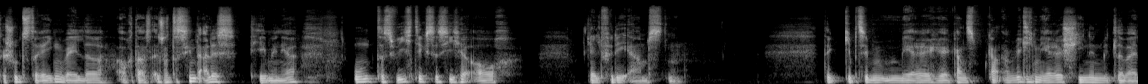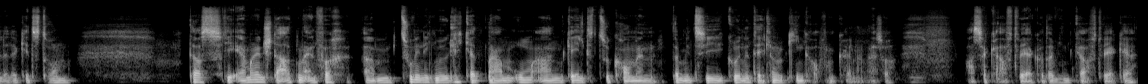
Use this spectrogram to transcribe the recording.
der Schutz der Regenwälder, auch das. Also das sind alles Themen, ja. Und das Wichtigste sicher auch Geld für die Ärmsten. Da gibt es eben mehrere, ganz, ganz, wirklich mehrere Schienen mittlerweile. Da geht es darum, dass die ärmeren Staaten einfach ähm, zu wenig Möglichkeiten haben, um an Geld zu kommen, damit sie grüne Technologien kaufen können. Also Wasserkraftwerk oder Windkraftwerk. Ja.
